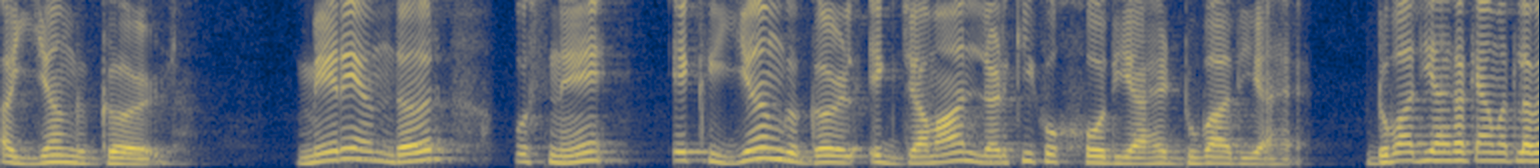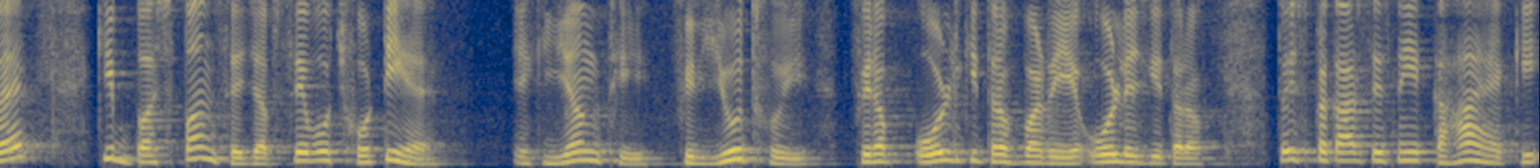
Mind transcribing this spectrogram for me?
a young girl मेरे अंदर उसने एक यंग गर्ल एक जवान लड़की को खो दिया है, डुबा दिया है। डुबा दिया है का क्या मतलब है? कि बचपन से जब से वो छोटी है एक यंग थी, फिर यूथ हुई, फिर अब ओल्ड की तरफ़ बढ़ रही है, ओल्ड एज की तरफ़। तो इस प्रकार से इसने ये कहा है कि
